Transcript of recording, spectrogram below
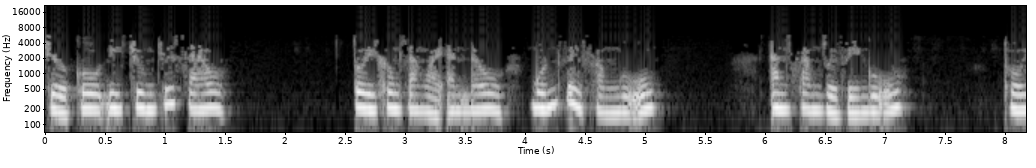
Chờ cô đi chung chứ sao? Tôi không ra ngoài ăn đâu, muốn về phòng ngủ. Ăn xong rồi về ngủ. Thôi,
